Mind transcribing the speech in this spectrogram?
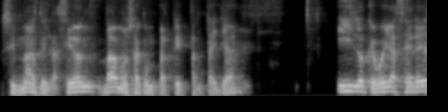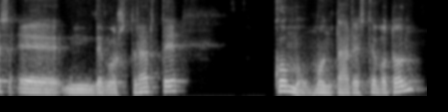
sin más dilación, vamos a compartir pantalla y lo que voy a hacer es eh, demostrarte cómo montar este botón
